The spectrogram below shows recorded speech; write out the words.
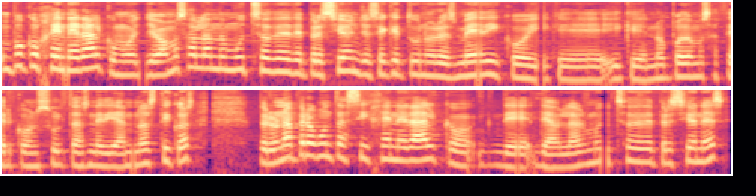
un poco general, como llevamos hablando mucho de depresión, yo sé que tú no eres médico y que, no podemos hacer consultas ni diagnósticos, pero una pregunta así general de, hablar mucho de depresiones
